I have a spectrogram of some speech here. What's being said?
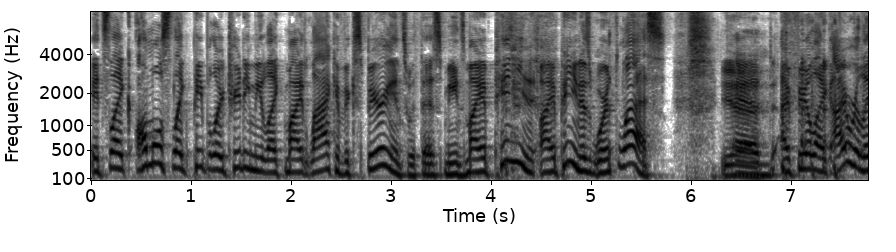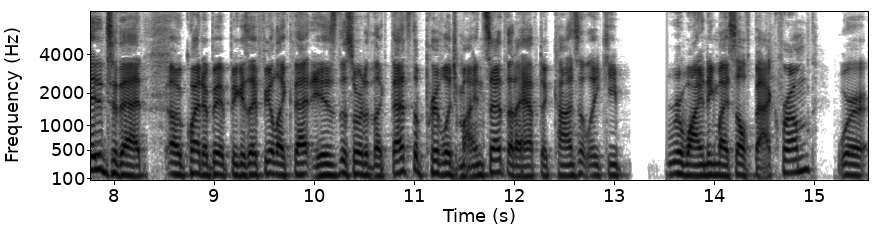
"It's like almost like people are treating me like my lack of experience with this means my opinion, my opinion is worth less." Yeah. And I feel like I related to that uh, quite a bit because I feel like that is the sort of like that's the privilege mindset that I have to constantly keep rewinding myself back from where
